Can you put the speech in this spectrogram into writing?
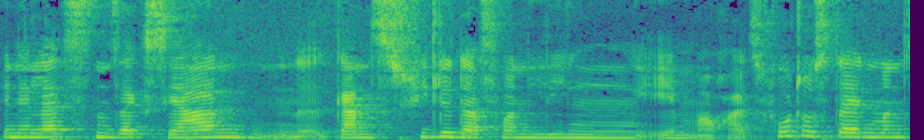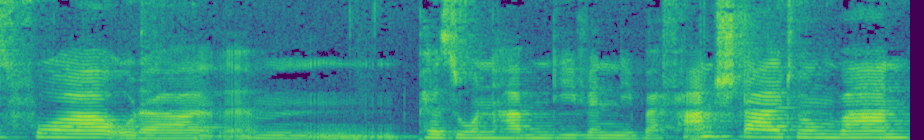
In den letzten sechs Jahren, ganz viele davon liegen eben auch als Fotostatements vor oder ähm, Personen haben die, wenn die bei Veranstaltungen waren,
